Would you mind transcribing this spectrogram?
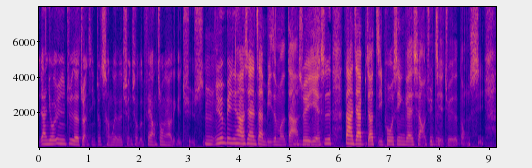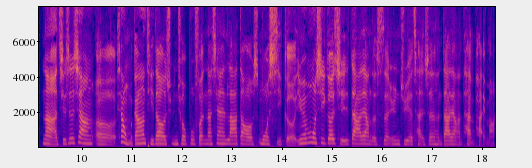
燃油运具的转型就成为了全球的非常重要的一个趋势。嗯，因为毕竟它现在占比这么大，嗯、所以也是大家比较急迫性应该想要去解决的东西。那其实像呃像我们刚刚提到的全球部分，那现在拉到墨西哥，因为墨西哥其实大量的私人运具也产生很大量的碳排嘛，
